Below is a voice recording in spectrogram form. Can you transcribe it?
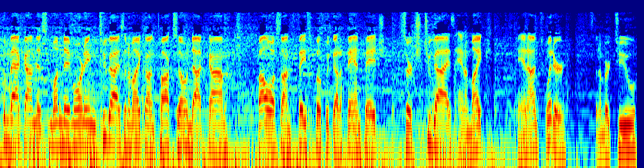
Welcome back on this Monday morning. Two guys and a mic on TalkZone.com. Follow us on Facebook. We've got a fan page. Search Two Guys and a Mic. And on Twitter, it's the number two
